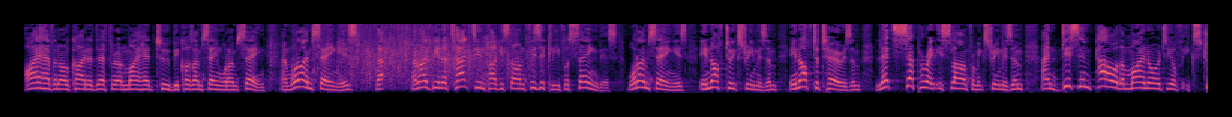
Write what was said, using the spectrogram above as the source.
I have an Al Qaeda death threat on my head too because I'm saying what I'm saying. And what I'm saying is that, and I've been attacked in Pakistan physically for saying this. What I'm saying is enough to extremism, enough to terrorism. Let's separate Islam from extremism and disempower the minority of extremists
